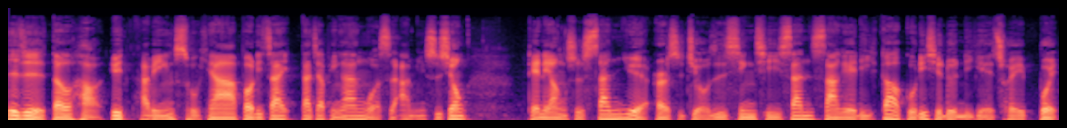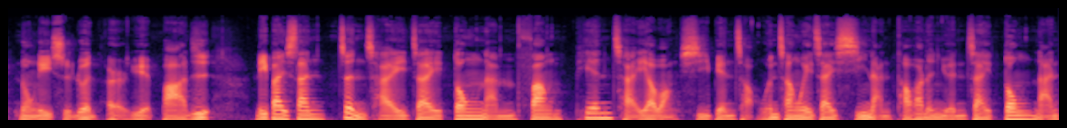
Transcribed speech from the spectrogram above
日日都好运，阿明属下玻璃斋，大家平安，我是阿明师兄。天亮是三月二十九日，星期三，三月里告古历是闰历的吹背，农历是闰二月八日，礼拜三，正财在东南方，偏财要往西边找，文昌位在西南，桃花人缘在东南，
